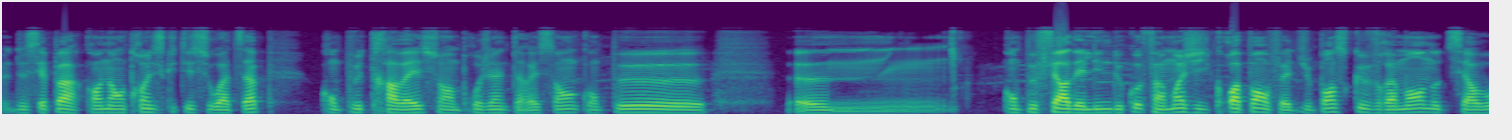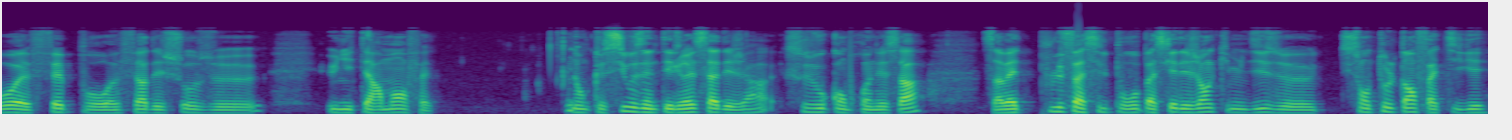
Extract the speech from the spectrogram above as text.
de sais quand est en train de discuter sur WhatsApp, qu'on peut travailler sur un projet intéressant, qu'on peut euh, qu'on peut faire des lignes de code. Enfin, moi, j'y crois pas en fait. Je pense que vraiment notre cerveau est fait pour faire des choses euh, unitairement en fait. Donc, si vous intégrez ça déjà, si vous comprenez ça, ça va être plus facile pour vous parce qu'il y a des gens qui me disent euh, qu'ils sont tout le temps fatigués.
